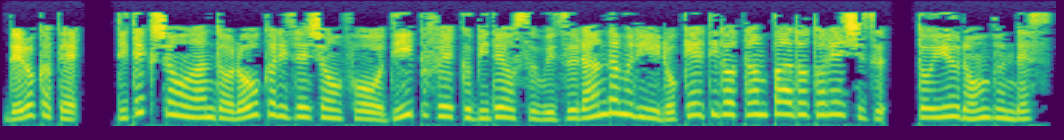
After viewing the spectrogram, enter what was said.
デロカテ、Detection and Localization for Deepfake Videos with Randomly Located Tampered Traces という論文です。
